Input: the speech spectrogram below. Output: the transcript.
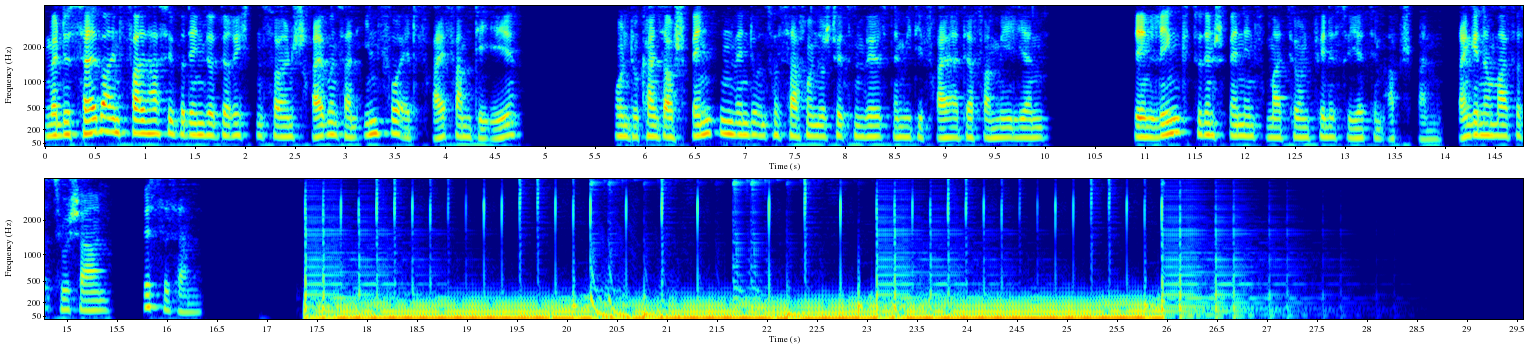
Und wenn du selber einen Fall hast, über den wir berichten sollen, schreib uns an info.freifam.de und du kannst auch spenden, wenn du unsere Sache unterstützen willst, damit die Freiheit der Familien den Link zu den Spendeninformationen findest du jetzt im Abspann. Danke nochmal fürs Zuschauen. Bis zusammen.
